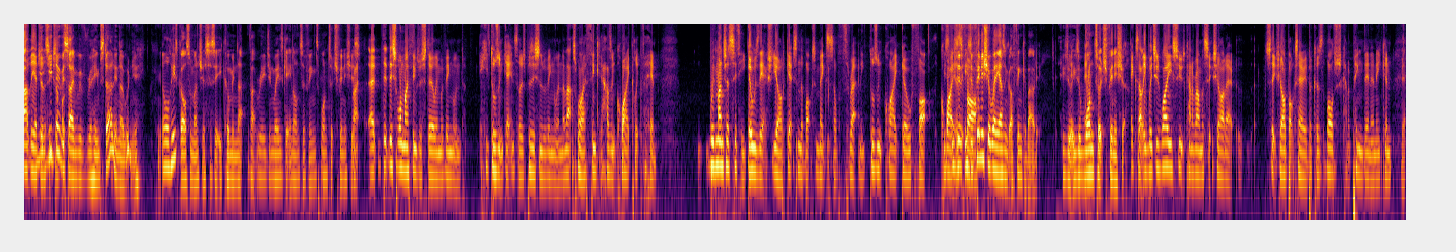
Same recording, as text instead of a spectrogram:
at the edge you, of the You'd six-yard do the same with Raheem Sterling, though, wouldn't you? All his goals for Manchester City come in that, that region when he's getting onto things, one-touch finishes. Right. Uh, th- this is one of my things with Sterling with England. He doesn't get into those positions with England, and that's why I think it hasn't quite clicked for him. With Manchester City, he goes the extra yard, gets in the box, and makes himself a threat, and he doesn't quite go far, He's, quite he's, as a, he's a finisher when he hasn't got to think about it. He's a, he's a one-touch finisher. Exactly, which is why he suits kind of around the six yard six yard box area because the ball's just kind of pinged in and he can Yeah.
